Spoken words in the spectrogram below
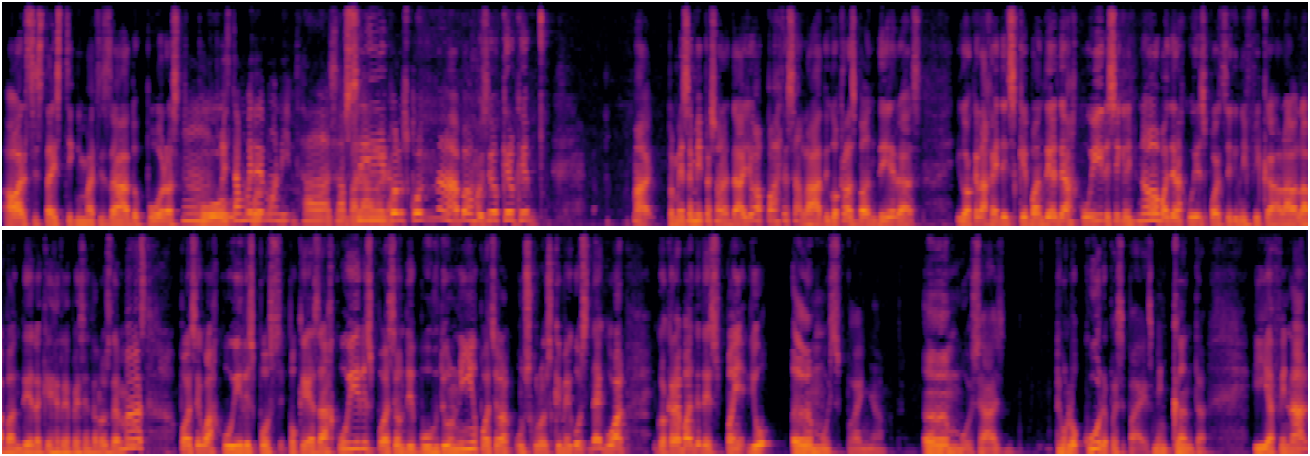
ahora si está estigmatizado por... as- Mm, por- está muy por- demonizada esa palabra. Sí, por los col- Nah, vamos, eu quero que. Mas, pra mim, essa é a minha personalidade, eu aparto essa lado. Igual aquelas bandeiras. Igual aquela gente diz que bandeira de arco-íris significa. Não, bandeira de arco-íris pode significar a, a bandeira que representa os demais. Pode ser o arco-íris por- porque é arco-íris. Pode ser um dibujo de um ninho. Pode ser os colores que me gustam. Dá igual. Igual aquela bandeira da Espanha. Eu amo Espanha. Amo. O sea, tenho loucura para esse país. Me encanta. E afinal.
